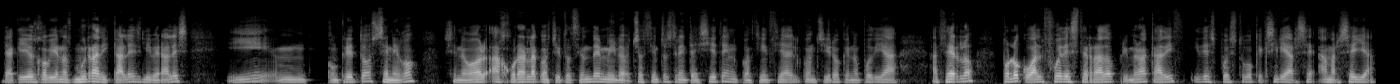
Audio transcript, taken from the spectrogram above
de aquellos gobiernos muy radicales, liberales, y en mm, concreto se negó, se negó a jurar la Constitución de 1837 en conciencia del consideró que no podía hacerlo, por lo cual fue desterrado primero a Cádiz y después tuvo que exiliarse a Marsella,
